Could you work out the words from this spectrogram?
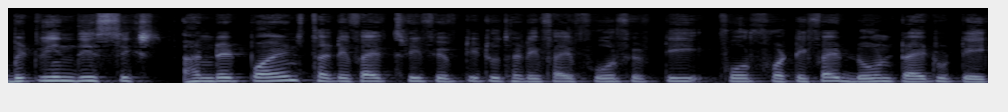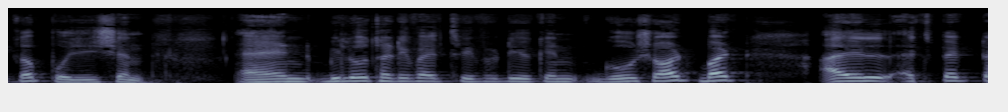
between these 600 points 35 350 to 35 450 445 don't try to take a position. And below 35 350 you can go short but i'll expect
